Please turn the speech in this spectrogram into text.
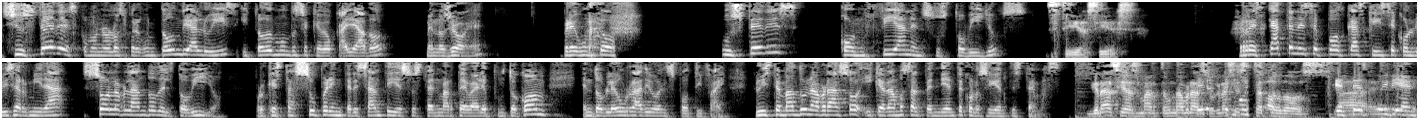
Si ustedes, como nos los preguntó un día Luis y todo el mundo se quedó callado, menos yo, ¿eh? Preguntó, ¿ustedes confían en sus tobillos? Sí, así es. rescaten ese podcast que hice con Luis Hermida, solo hablando del tobillo, porque está súper interesante y eso está en martadebaile.com, en W Radio, en Spotify. Luis, te mando un abrazo y quedamos al pendiente con los siguientes temas. Gracias, Marta. Un abrazo. Gracias a todos. Que estés muy bien.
